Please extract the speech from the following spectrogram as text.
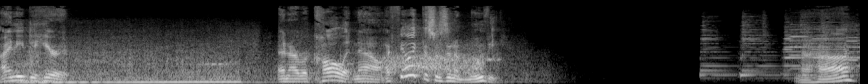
I need to hear it. And I recall it now. I feel like this was in a movie. Uh huh.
